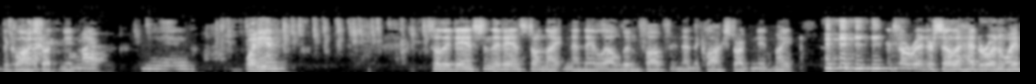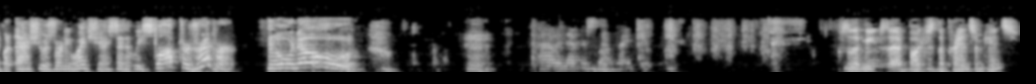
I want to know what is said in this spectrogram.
The clock struck midnight. Mm. What, Ian? So they danced and they danced all night, and then they lulled and fuff, and then the clock struck midnight. And so Rendersella had to run away, but as she was running away, she accidentally slopped her dripper. oh no! I would never slap my dripper. So that means that Buck is the pran some hints.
